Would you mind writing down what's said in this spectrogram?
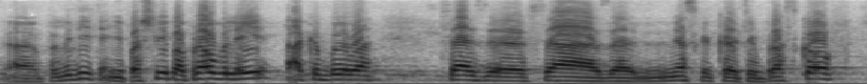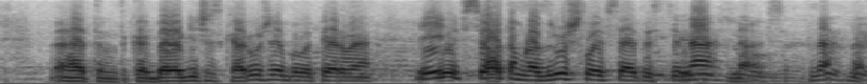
э, победить. Они пошли, попробовали, и так и было. Вся, вся за несколько этих бросков это такое биологическое оружие было первое, и все там разрушилось, вся эта стена. Да, все, да, да.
